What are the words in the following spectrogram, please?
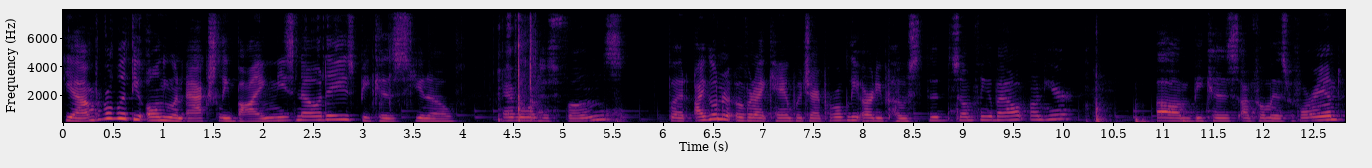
Yeah, I'm probably the only one actually buying these nowadays because, you know, everyone has phones. But I go to an overnight camp, which I probably already posted something about on here um, because I'm filming this beforehand.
